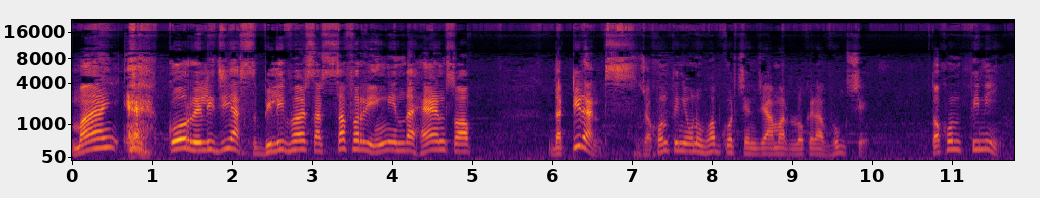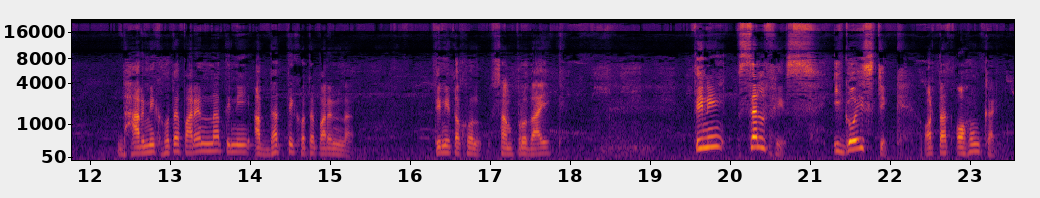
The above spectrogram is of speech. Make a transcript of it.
My co religious believers are suffering in the hands of the tyrants যখন তিনি অনুভব করছেন যে আমার লোকেরা ভুগছে, তখন তিনি ধার্মিক হতে পারেন না, তিনি আধ্যাত্মিক হতে পারেন না। তিনি তখন সাম্প্রদায়িক। তিনি সেলফিস ইগোইস্টিক অর্থাৎ অহংকারী।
